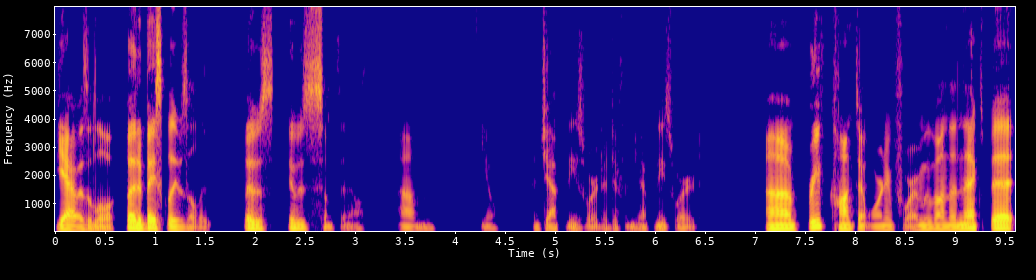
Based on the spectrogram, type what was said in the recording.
yeah, it was a little, but it basically was a lute. But it was it was something else. Um, you know, a Japanese word, a different Japanese word. Uh, brief content warning before I move on to the next bit.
